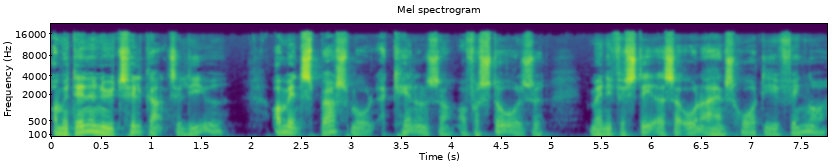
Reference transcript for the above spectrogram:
Og med denne nye tilgang til livet, og mens spørgsmål, erkendelser og forståelse manifesterede sig under hans hurtige fingre,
